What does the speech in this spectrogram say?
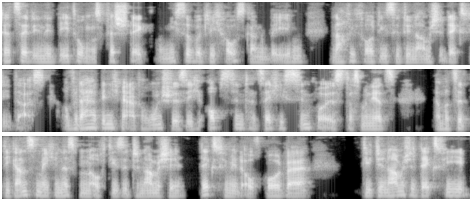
derzeit in den D-Tokens feststeckt und nicht so wirklich raus kann, weil eben nach wie vor diese dynamische DEX-Fee da ist. Und von daher bin ich mir einfach unschlüssig, ob es denn tatsächlich sinnvoll ist, dass man jetzt im Prinzip die ganzen Mechanismen auf diese dynamische DEX-Fee mit aufbaut, weil die dynamische DEX-Fee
